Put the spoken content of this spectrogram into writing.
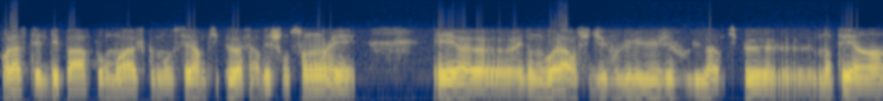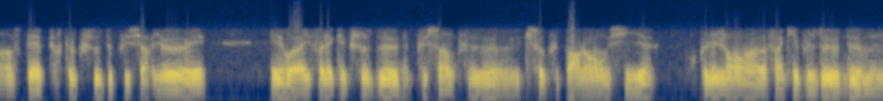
Voilà, c'était le départ pour moi. Je commençais un petit peu à faire des chansons et et, euh, et donc voilà. Ensuite, j'ai voulu j'ai voulu un petit peu monter un, step sur quelque chose de plus sérieux et et voilà, il fallait quelque chose de, de plus simple, euh, qui soit plus parlant aussi, euh, pour que les gens, euh, enfin, qu'il y ait plus de, de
